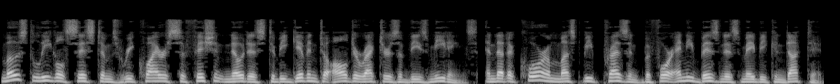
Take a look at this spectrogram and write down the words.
Most legal systems require sufficient notice to be given to all directors of these meetings, and that a quorum must be present before any business may be conducted.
